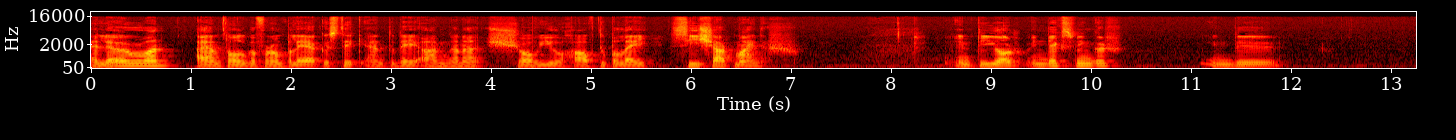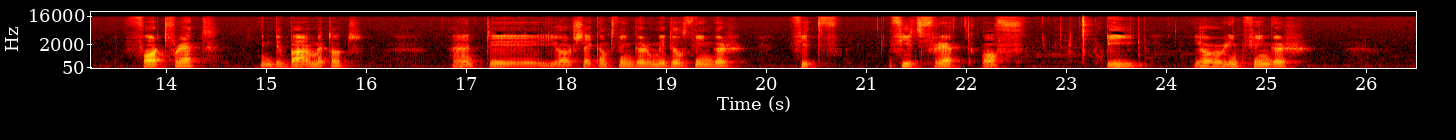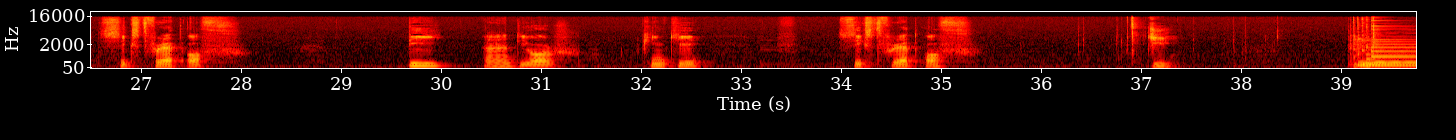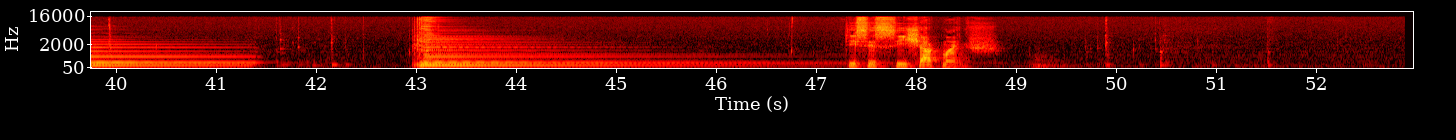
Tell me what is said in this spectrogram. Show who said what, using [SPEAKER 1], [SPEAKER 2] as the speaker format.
[SPEAKER 1] Hello everyone, I am Tolga from Play Acoustic and today I'm gonna show you how to play C sharp minor. Into your index finger in the fourth fret in the bar method and uh, your second finger, middle finger, fifth, fifth fret of B, your ring finger, sixth fret of D and your pinky sixth fret of G. This is C sharp minor.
